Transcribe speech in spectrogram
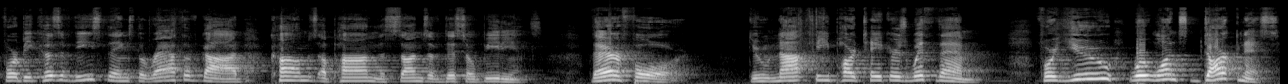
for because of these things the wrath of God comes upon the sons of disobedience. Therefore, do not be partakers with them. For you were once darkness,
